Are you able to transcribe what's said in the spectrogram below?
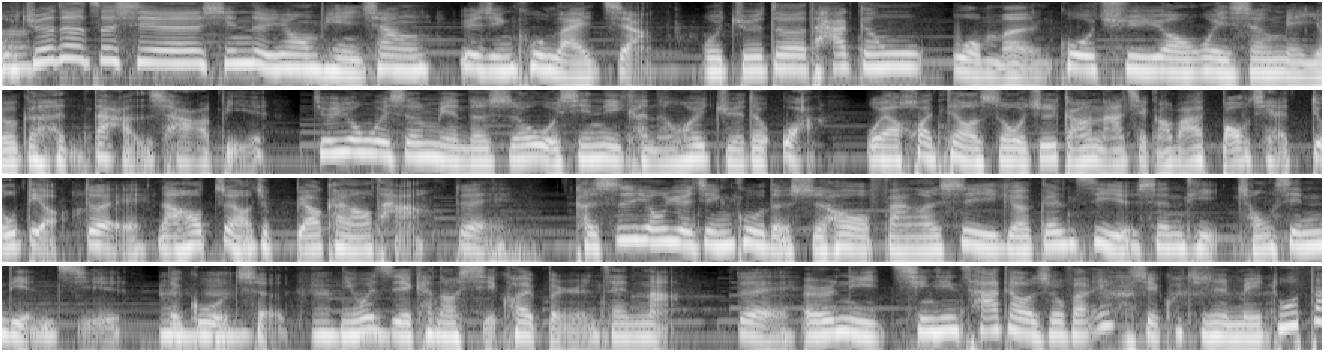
我觉得这些新的用品，像月经裤来讲，我觉得它跟我们过去用卫生棉有一个很大的差别。就用卫生棉的时候，我心里可能会觉得，哇，我要换掉的时候，我就是赶快拿起来，赶快把它包起来丢掉。对，然后最好就不要看到它。对。可是用月经裤的时候，反而是一个跟自己的身体重新连接的过程。你会直接看到血块本人在那，对。而你轻轻擦掉的时候，发现哎，血块其实没多大。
